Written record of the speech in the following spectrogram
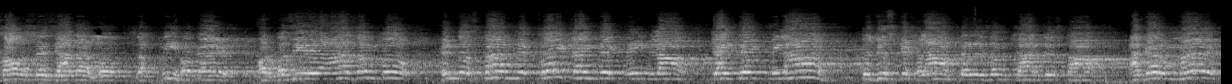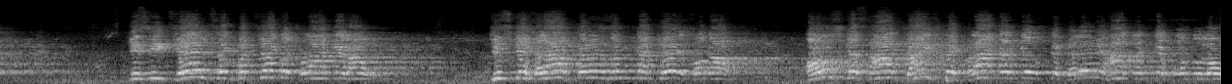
सौ से ज़्यादा लोग जख्मी हो गए। और वज़ीर आज़म को हिंदुस्तान में कोई कैंडिडेट नहीं मिला। कैंडिडेट मिला तो जिसके खिलाफ टेररिज्म चार्जेस था। अगर मैं किसी जेल से बच्चे को छुड़ा के लाऊं, जिसके खिलाफ टेररिज्म का केस होगा, और उसके साथ गाइड पे खड़ा करके उसके गले में हाथ रख के फ़ोटो लो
